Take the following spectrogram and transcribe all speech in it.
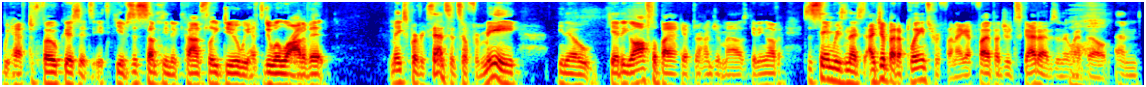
we have to focus. It, it gives us something to constantly do. We have to do a lot of it. It makes perfect sense. And so for me, you know, getting off the bike after 100 miles, getting off, it's the same reason I, I jump out of planes for fun. I got 500 skydives under my Oh. belt, and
